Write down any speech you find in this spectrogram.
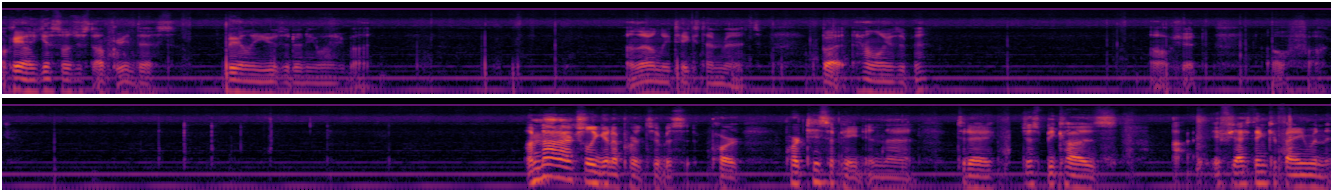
Okay, I guess I'll just upgrade this. Barely use it anyway, but... And that only takes 10 minutes. But, how long has it been? Oh, shit. Oh, fuck. I'm not actually gonna participate part participate in that today, just because if I think if I even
